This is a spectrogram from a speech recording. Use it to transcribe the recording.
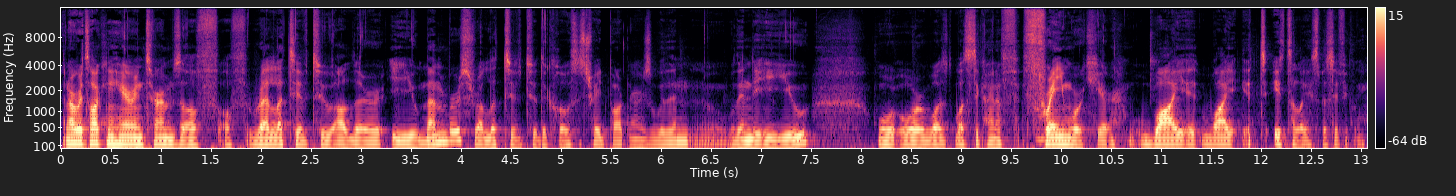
And are we talking here in terms of, of relative to other EU members, relative to the closest trade partners within within the EU, or, or what, what's the kind of framework here? Why why it, Italy specifically?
